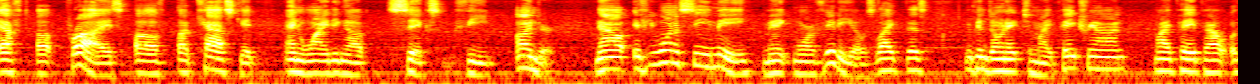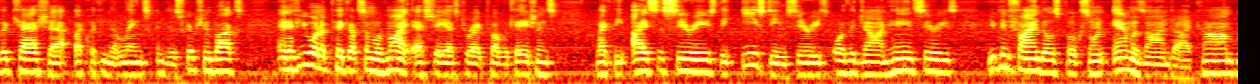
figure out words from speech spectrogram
effed up prize of a casket and winding up six feet under. Now, if you want to see me make more videos like this, you can donate to my Patreon, my PayPal, or the Cash App by clicking the links in the description box. And if you want to pick up some of my SJS Direct publications, like the ISIS series, the E-Steam series, or the John Haynes series, you can find those books on Amazon.com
